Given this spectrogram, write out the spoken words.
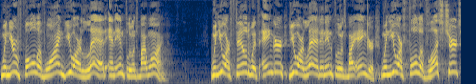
When you're full of wine, you are led and influenced by wine. When you are filled with anger, you are led and influenced by anger. When you are full of lust, church,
